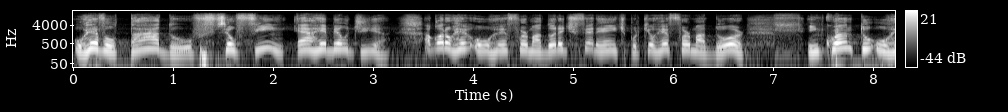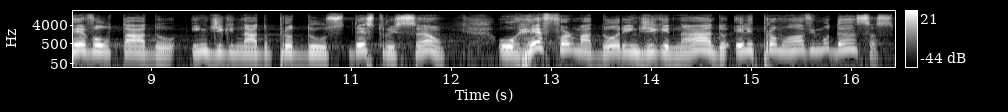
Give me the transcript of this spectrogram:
O revoltado, o seu fim é a rebeldia. Agora, o, o reformador é diferente, porque o reformador, enquanto o revoltado indignado produz destruição, o reformador indignado, ele promove mudanças.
